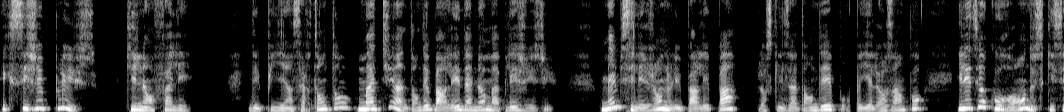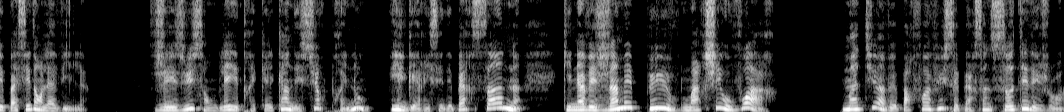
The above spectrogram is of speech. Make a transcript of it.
exigeaient plus qu'il n'en fallait. Depuis un certain temps, Matthieu entendait parler d'un homme appelé Jésus. Même si les gens ne lui parlaient pas, Lorsqu'ils attendaient pour payer leurs impôts, il était au courant de ce qui s'est passé dans la ville. Jésus semblait être quelqu'un de surprenant. Il guérissait des personnes qui n'avaient jamais pu marcher ou voir. Matthieu avait parfois vu ces personnes sauter de joie.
